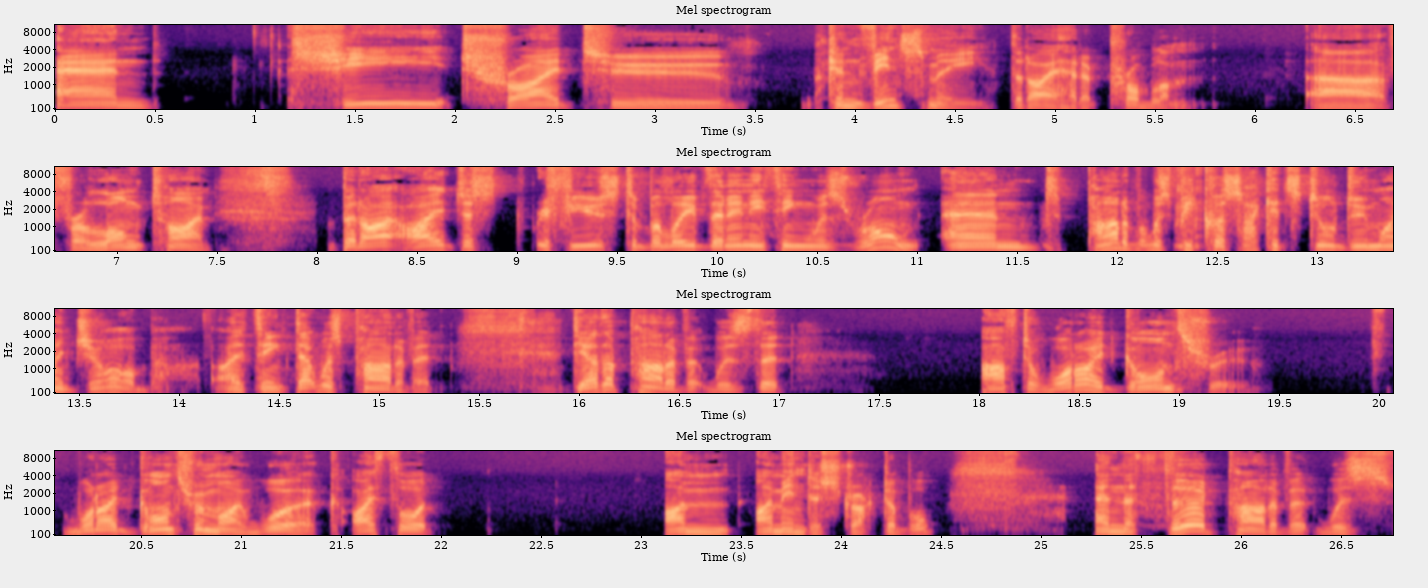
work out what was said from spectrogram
and she tried to convince me that I had a problem uh, for a long time. But I, I just refused to believe that anything was wrong. And part of it was because I could still do my job. I think that was part of it. The other part of it was that after what I'd gone through, what I'd gone through in my work, I thought I'm I'm indestructible. And the third part of it was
